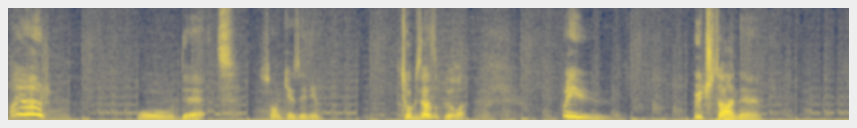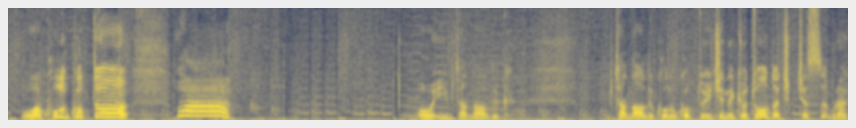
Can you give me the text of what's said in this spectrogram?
Hayır. Oo dead. Son kez deneyeyim. Çok güzel zıplıyorlar. Üç tane. Oha kolum koptu. Aa! O iyi bir tane aldık. Bir tane aldık. Kolum koptuğu için de kötü oldu açıkçası. Bırak.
